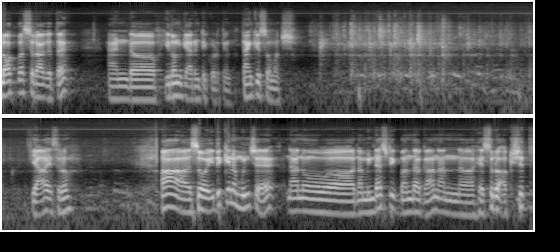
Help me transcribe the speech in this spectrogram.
ಬ್ಲಾಕ್ ಬಸ್ಟರ್ ಆಗುತ್ತೆ ಆ್ಯಂಡ್ ಇದೊಂದು ಗ್ಯಾರಂಟಿ ಕೊಡ್ತೀನಿ. ಥ್ಯಾಂಕ್ ಯು ಸೊ ಮಚ್ ಯಾವ ಹೆಸರು? ಹಾಂ ಸೊ ಇದಕ್ಕಿಂತ ಮುಂಚೆ ನಾನು ನಮ್ಮ ಇಂಡಸ್ಟ್ರಿಗೆ ಬಂದಾಗ ನನ್ನ ಹೆಸರು ಅಕ್ಷಿತ್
